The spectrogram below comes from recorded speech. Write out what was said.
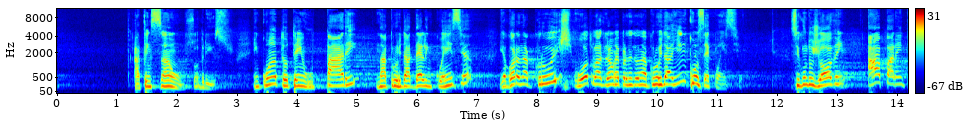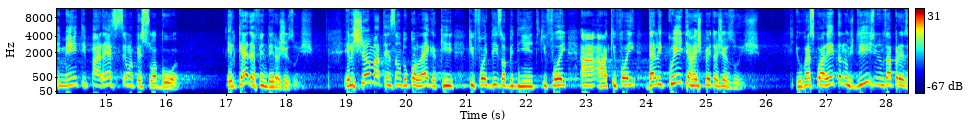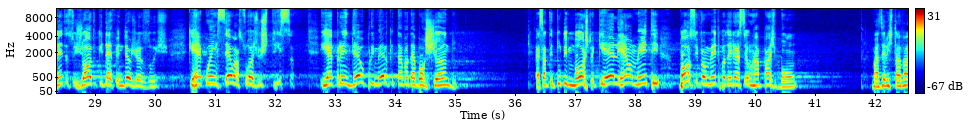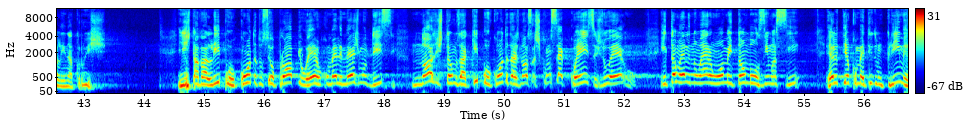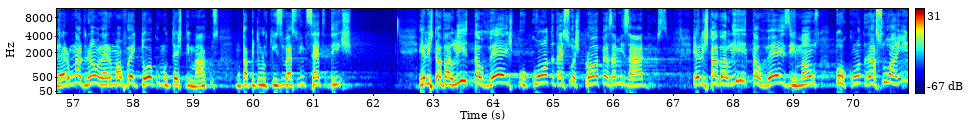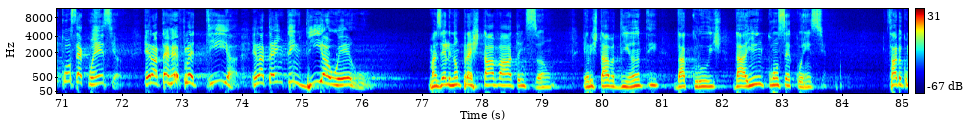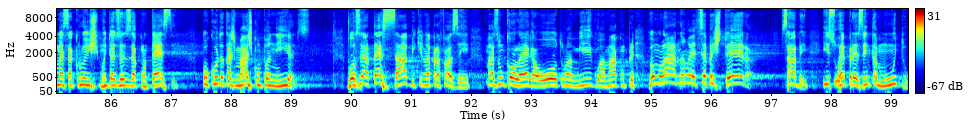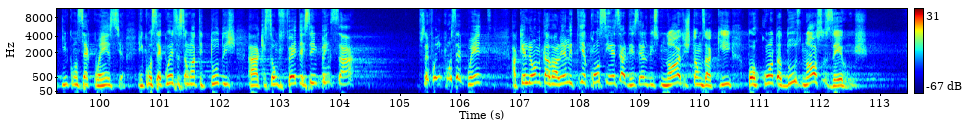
Atenção sobre isso. Enquanto eu tenho o pare na cruz da delinquência, e agora na cruz, o outro ladrão representando a cruz da inconsequência. Segundo o jovem, aparentemente parece ser uma pessoa boa. Ele quer defender a Jesus. Ele chama a atenção do colega que, que foi desobediente, que foi, a, a, que foi delinquente a respeito a Jesus. E o verso 40 nos diz, nos apresenta esse jovem que defendeu Jesus, que reconheceu a sua justiça e repreendeu o primeiro que estava debochando. Essa atitude mostra que ele realmente, possivelmente, poderia ser um rapaz bom mas ele estava ali na cruz. E estava ali por conta do seu próprio erro, como ele mesmo disse. Nós estamos aqui por conta das nossas consequências do erro. Então ele não era um homem tão bonzinho assim. Ele tinha cometido um crime, ele era um ladrão, ele era um malfeitor, como o texto de Marcos, no capítulo 15, verso 27 diz. Ele estava ali, talvez, por conta das suas próprias amizades. Ele estava ali, talvez, irmãos, por conta da sua inconsequência. Ele até refletia, ele até entendia o erro, mas ele não prestava atenção. Ele estava diante da cruz da inconsequência. Sabe como essa cruz muitas vezes acontece? Por conta das más companhias. Você até sabe que não é para fazer, mas um colega, outro, um amigo, uma má compreensão. Vamos lá, não, isso é besteira. Sabe? Isso representa muito inconsequência. Inconsequências são atitudes ah, que são feitas sem pensar. Você foi inconsequente. Aquele homem estava ali, ele tinha consciência disso. Ele disse: Nós estamos aqui por conta dos nossos erros.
